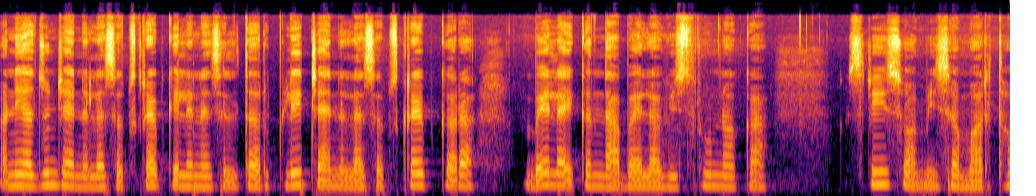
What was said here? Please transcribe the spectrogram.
आणि अजून चॅनलला सबस्क्राईब केलं नसेल तर प्लीज चॅनलला सबस्क्राईब करा. बेल ऐकन दाबायला विसरू नका. श्री स्वामी समर्थ.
